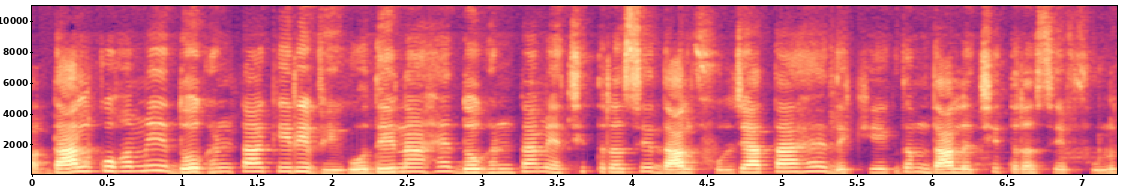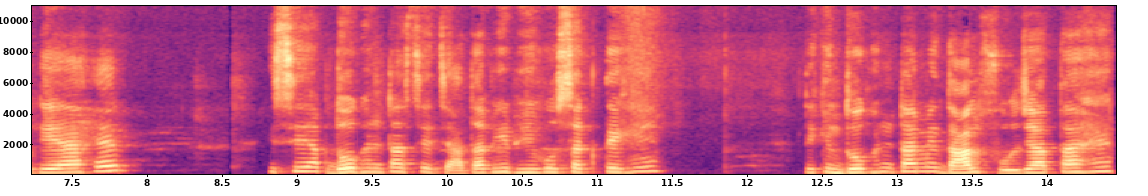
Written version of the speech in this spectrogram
और दाल को हमें दो घंटा के लिए भिगो देना है। दो घंटा में अच्छी तरह से दाल फूल जाता है। देखिए, एकदम दाल अच्छी तरह से फूल गया है। इसे आप दो घंटा से ज़्यादा भी भिगो सकते हैं। लेकिन दो घंटा में दाल फूल जाता है।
